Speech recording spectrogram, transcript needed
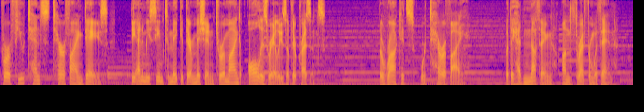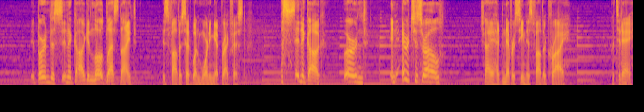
for a few tense, terrifying days, the enemy seemed to make it their mission to remind all Israelis of their presence. The rockets were terrifying, but they had nothing on the threat from within. It burned a synagogue in Lod last night, his father said one morning at breakfast. A synagogue burned in Eretz Israel. Shaya had never seen his father cry, but today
